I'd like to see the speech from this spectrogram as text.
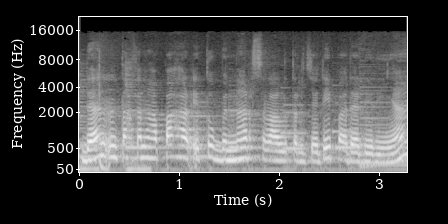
Dan entah kenapa hal itu benar selalu terjadi pada dirinya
